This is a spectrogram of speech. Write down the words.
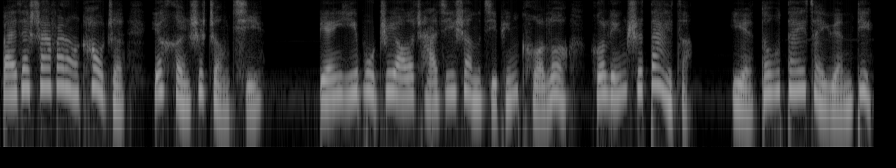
摆在沙发上的靠枕也很是整齐，连一步之遥的茶几上的几瓶可乐和零食袋子也都待在原地。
